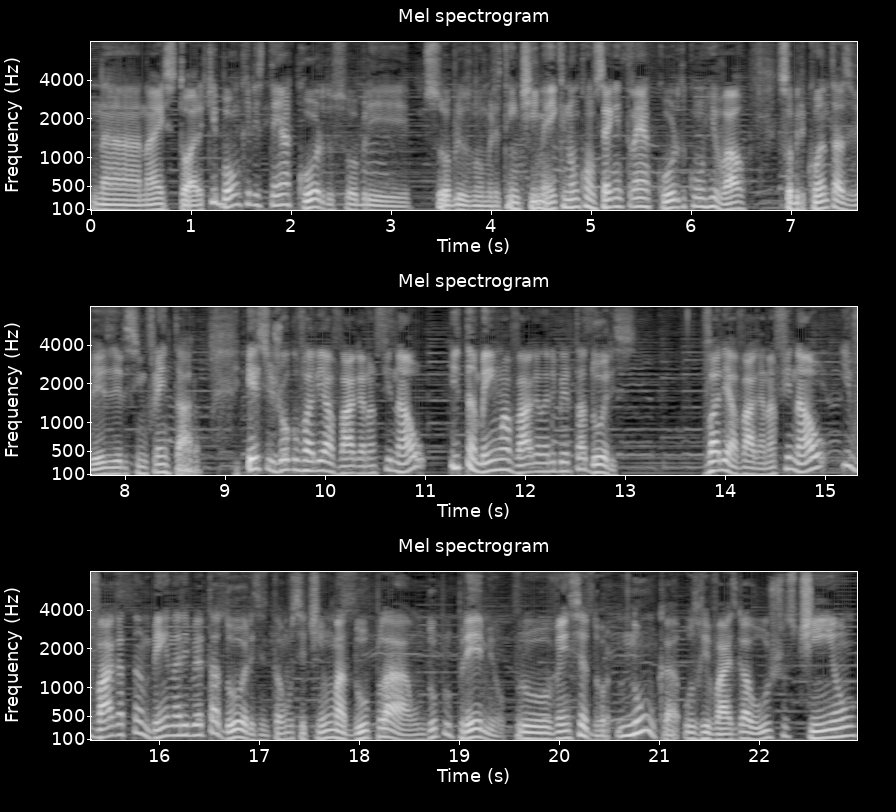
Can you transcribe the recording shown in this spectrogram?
na, na história. Que bom que eles têm acordo sobre, sobre os números. Tem time aí que não consegue entrar em acordo com o rival sobre quantas vezes eles se enfrentaram. Esse jogo valia a vaga na final e também uma vaga na Libertadores. Valia a vaga na final e vaga também na Libertadores. Então você tinha uma dupla, um duplo prêmio para o vencedor. Nunca os rivais gaúchos tinham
